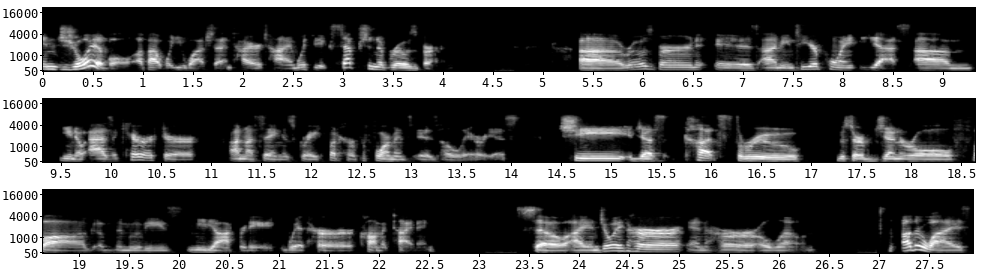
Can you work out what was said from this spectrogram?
enjoyable about what you watch that entire time, with the exception of Rose Byrne. Uh, Rose Byrne is, I mean, to your point, yes, um, you know, as a character, I'm not saying is great, but her performance is hilarious. She just cuts through the sort of general fog of the movie's mediocrity with her comic timing. So I enjoyed her and her alone. Otherwise,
